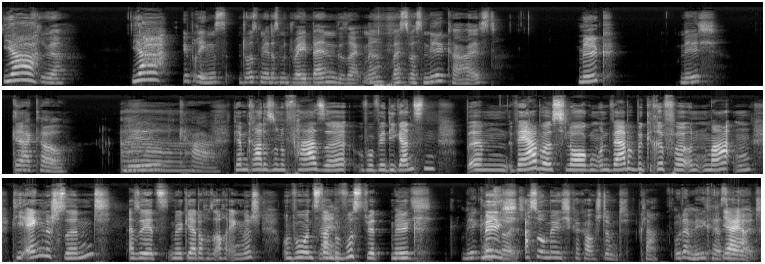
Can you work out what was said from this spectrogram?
Ja, früher. ja. Übrigens, du hast mir das mit Ray Ban gesagt, ne? Weißt du, was Milka heißt? Milk. Milch, Ja. Kakao. Ah. Milka. Wir haben gerade so eine Phase, wo wir die ganzen ähm, Werbeslogan und Werbebegriffe und Marken, die englisch sind, also jetzt Milk, ja doch, ist auch englisch, und wo uns dann Nein. bewusst wird, Milk, Milka Milch. ist Deutsch. Ach so, Milch, Kakao, stimmt, klar. Oder Milka ist Ja, ja. Deutsch.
